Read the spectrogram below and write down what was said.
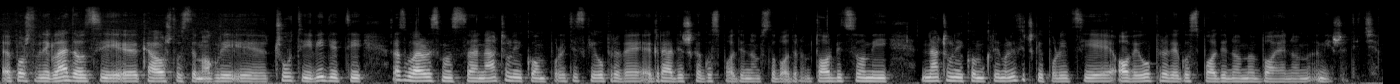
Poštovni poštovani gledalci, e, kao što ste mogli e, čuti i vidjeti, razgovarali smo sa načelnikom policijske uprave Gradiška gospodinom Slobodanom Torbicom i načelnikom kriminalističke policije ove uprave gospodinom Bojanom Mišetićem.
